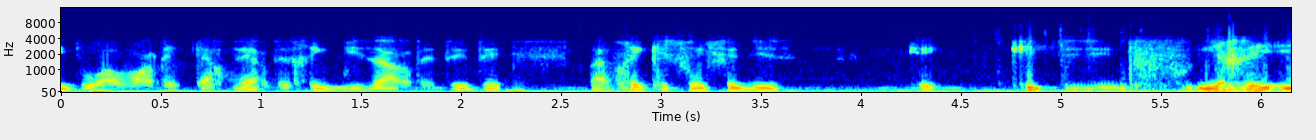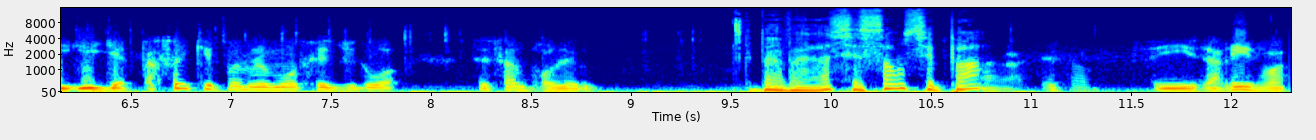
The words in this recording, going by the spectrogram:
Il doit avoir des pervers, des trucs bizarres. Des, des, des- Après, qu'est-ce qu'ils se disent Il il y a personne qui peut me le montrer du doigt. C'est ça le problème. Ben voilà, c'est ça, on sait pas. Voilà, c'est ça. Ils arrivent, à-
